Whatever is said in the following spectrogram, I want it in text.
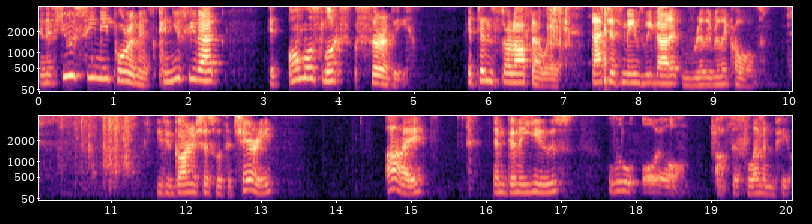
And if you see me pouring this, can you see that? It almost looks syrupy. It didn't start off that way. That just means we got it really, really cold. You could garnish this with a cherry I am going to use a little oil off this lemon peel.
